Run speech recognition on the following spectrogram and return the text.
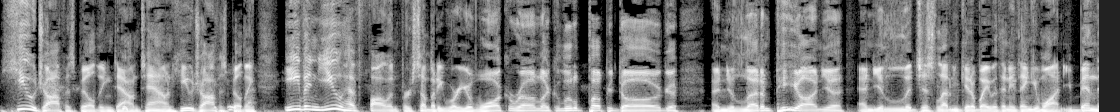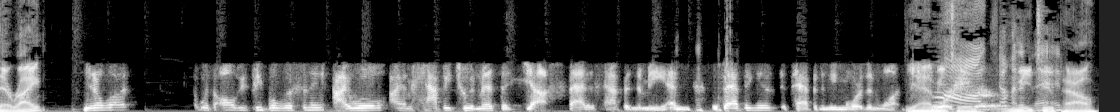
huge office building downtown, huge office building. Even you have fallen for somebody where you walk around like a little puppy dog and you let him pee on you and you li- just let him get away with anything you want. You've been there, right? You know what? With all these people listening, I will. I am happy to admit that yes, that has happened to me. And the sad thing is, it's happened to me more than once. Yeah, me Aw, too. Me too, pal.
